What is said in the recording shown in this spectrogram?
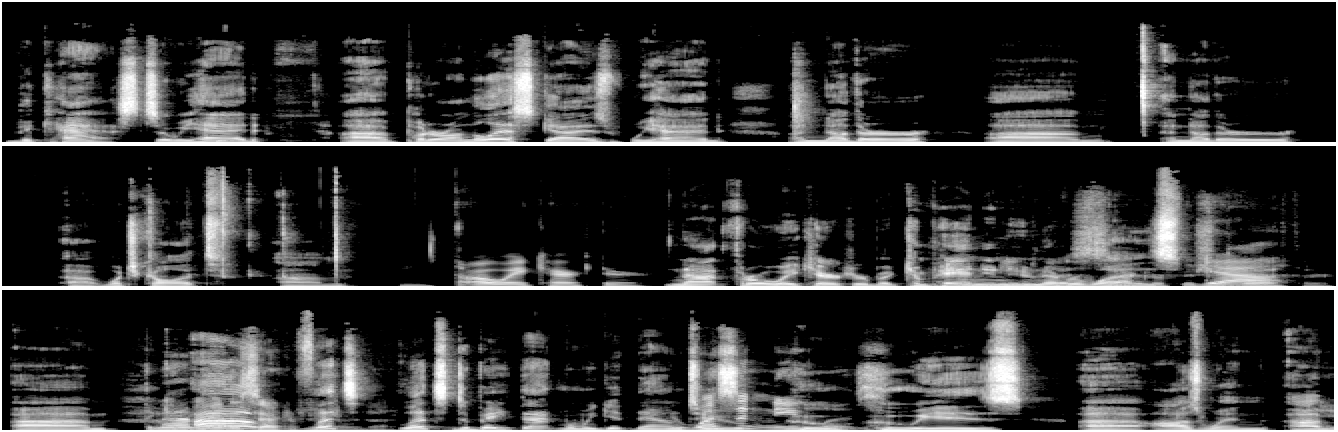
the cast. So we had, uh, put her on the list, guys. We had another, um, another, uh, what you call it? Um, throwaway character. not throwaway character, but companion who never was. sacrificial Yeah. death or- Um, not, not uh, a sacrificial let's death. let's debate that when we get down It to wasn't who who is uh, Oswin. Uh, Yeah.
